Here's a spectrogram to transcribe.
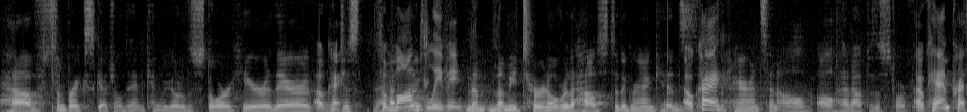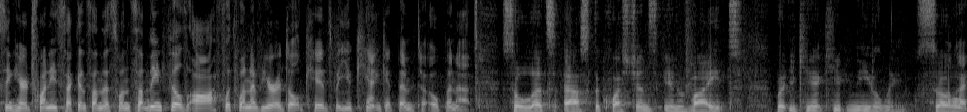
have some breaks scheduled in. Can we go to the store here or there? Okay. just So mom's let- leaving. Let, let me turn over the house to the grandkids Okay. and the parents and I'll, I'll head out to the store. For Okay, I'm pressing here. 20 seconds on this one. Something feels off with one of your adult kids, but you can't get them to open up. So let's ask the questions, invite, but you can't keep needling. So Okay.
